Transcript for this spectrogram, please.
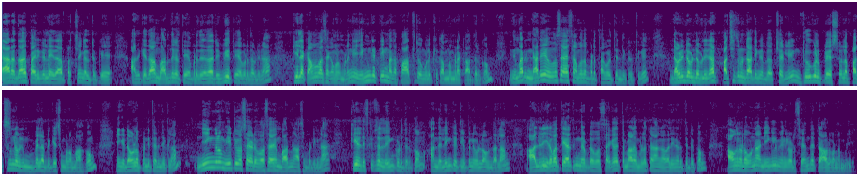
வேறு ஏதாவது பயிர்களில் ஏதாவது பிரச்சனைகள் இருக்குது அதுக்கு ஏதாவது மருந்துகள் தேவைப்படுது ஏதாவது ரிவ்யூ தேவைப்படுது அப்படின்னா கீழே கமல்வாச பாக்ஸை கமெண்ட் பண்ணுங்கள் எங்கள் டீம் அதை பார்த்துட்டு உங்களுக்கு கமெண்ட் பண்ண காத்திருக்கும். இது மாதிரி நிறைய விவசாய சம்மந்தப்பட்ட தகவல் தெரிஞ்சுக்கிறதுக்கு W W W dot Pachathur டாட்டிங்கிற வெப்சைட்லையும் கூகுள் ப்ளே ஸ்டோரில் பச்சத்தூர் மொபைல் அப்ளிகேஷன் மூலமாகவும் நீங்கள் டவுன்லோட் பண்ணி தெரிஞ்சுக்கலாம். நீங்களும் யூடியூப் விவசாயோட விவசாயம் மாறணும்னு ஆசைப்பட்டீங்கன்னா கீழே டிஸ்கிரிப்ஷன் லிங்க் கொடுத்துருக்கோம். அந்த லிங்கை கிளிக் பண்ணி உள்ள வந்துடலாம். ஆல்ரெடி இருபத்தாயிரத்துக்கு மேற்பட்ட விவசாயிகளை தமிழ்நாடு முழுக்க நாங்கள் வழி இருக்கோம் அவங்களோட ஒன்றா நீங்களும் எங்களோட சேர்ந்து ட்ராவல் பண்ண முடியும்.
